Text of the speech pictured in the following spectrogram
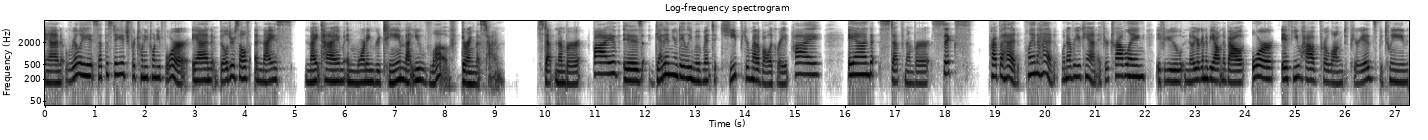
and really set the stage for 2024 and build yourself a nice nighttime and morning routine that you love during this time. Step number five is get in your daily movement to keep your metabolic rate high. And step number six, prep ahead, plan ahead whenever you can. If you're traveling, if you know you're going to be out and about, or if you have prolonged periods between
